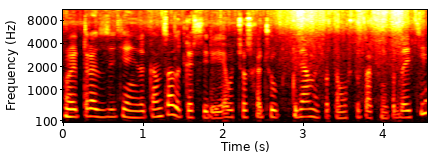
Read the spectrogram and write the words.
В этот раз зайти не до конца докосили. Я вот сейчас хочу глянуть, потому что так не подойти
